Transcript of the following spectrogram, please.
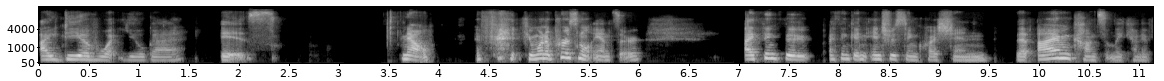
idea of what yoga is. Now, if, if you want a personal answer, I think the I think an interesting question that I'm constantly kind of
